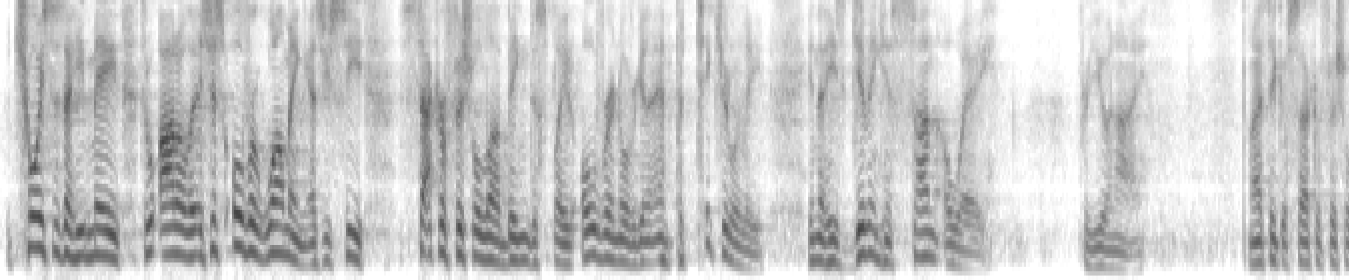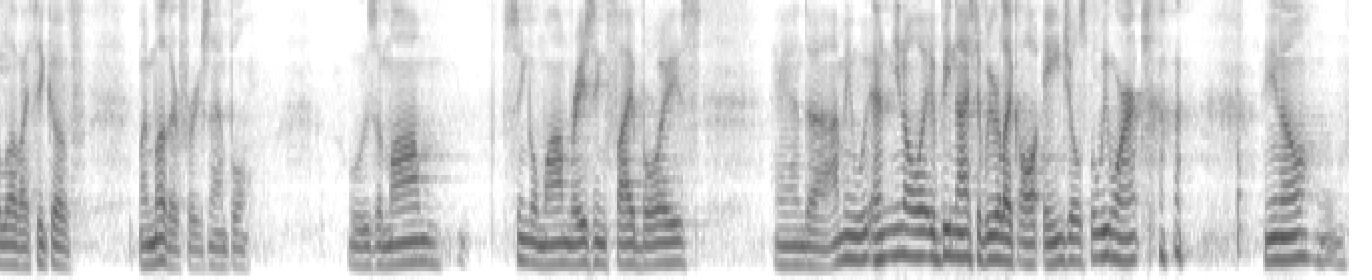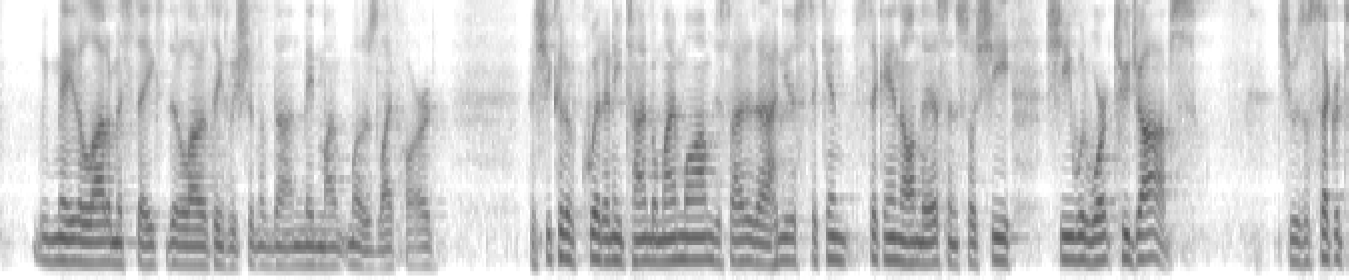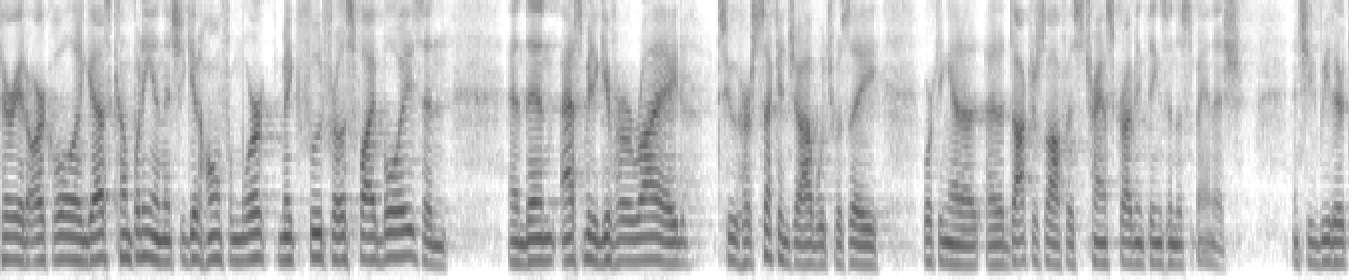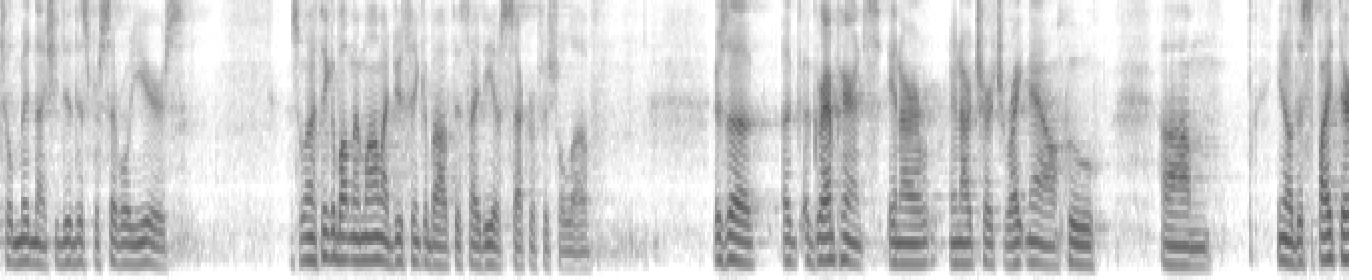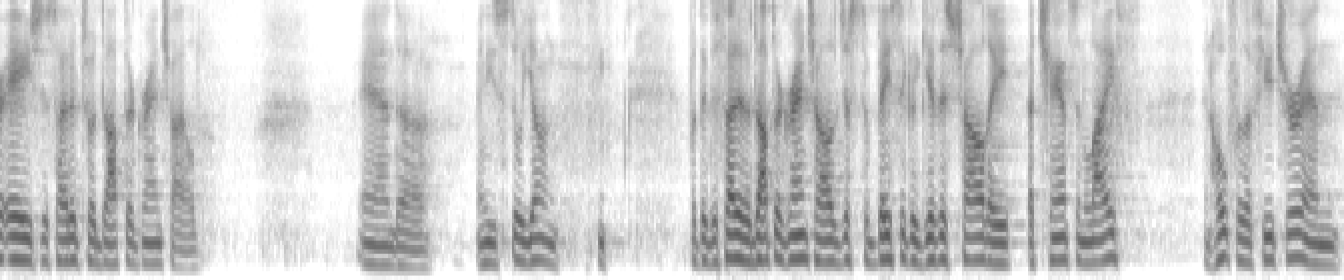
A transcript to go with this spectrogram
The choices that He made through all of it, it's just overwhelming as you see sacrificial love being displayed over and over again, and particularly in that He's giving His Son away for you and I. When I think of sacrificial love, I think of my mother, for example who was a mom, single mom, raising five boys. And uh, I mean, we, and you know, it'd be nice if we were like all angels, but we weren't. you know, we made a lot of mistakes, did a lot of things we shouldn't have done, made my mother's life hard. And she could have quit any time, but my mom decided that I need to stick in, stick in on this, and so she she would work two jobs. She was a secretary at Ark Oil and Gas Company, and then she'd get home from work, make food for us five boys, and and then asked me to give her a ride to her second job, which was a working at a, at a doctor's office transcribing things into Spanish. And she'd be there till midnight. She did this for several years. So when I think about my mom, I do think about this idea of sacrificial love. There's a, a, a grandparents in our in our church right now who, um, you know, despite their age, decided to adopt their grandchild. And uh, and he's still young. but they decided to adopt their grandchild just to basically give this child a, a chance in life and hope for the future. And,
